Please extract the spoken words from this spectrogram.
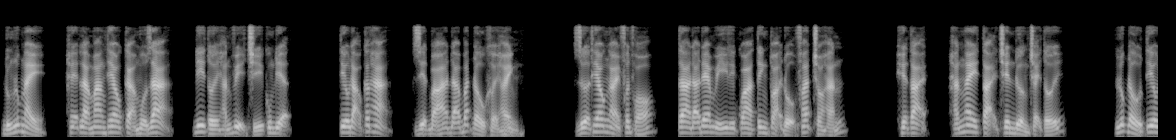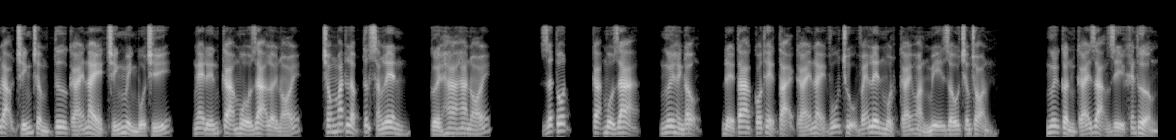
Đúng lúc này, hệ là mang theo cả mộ dạ đi tới hắn vị trí cung điện. Tiêu đạo các hạ, diệt bá đã bắt đầu khởi hành. Dựa theo ngài phân phó, ta đã đem ý đi qua tinh tọa độ phát cho hắn. Hiện tại, hắn ngay tại trên đường chạy tới lúc đầu tiêu đạo chính trầm tư cái này chính mình bố trí, nghe đến cả mộ dạ lời nói, trong mắt lập tức sáng lên, cười ha ha nói. Rất tốt cả mộ dạ ngươi hành động, để ta có thể tại cái này vũ trụ vẽ lên một cái hoàn mỹ dấu trầm tròn. Ngươi cần cái dạng gì khen thưởng?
